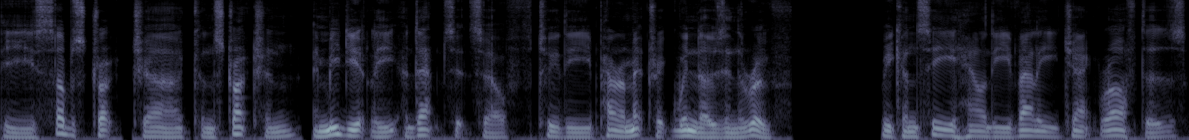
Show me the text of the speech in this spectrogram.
The substructure construction immediately adapts itself to the parametric windows in the roof. We can see how the valley jack rafters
